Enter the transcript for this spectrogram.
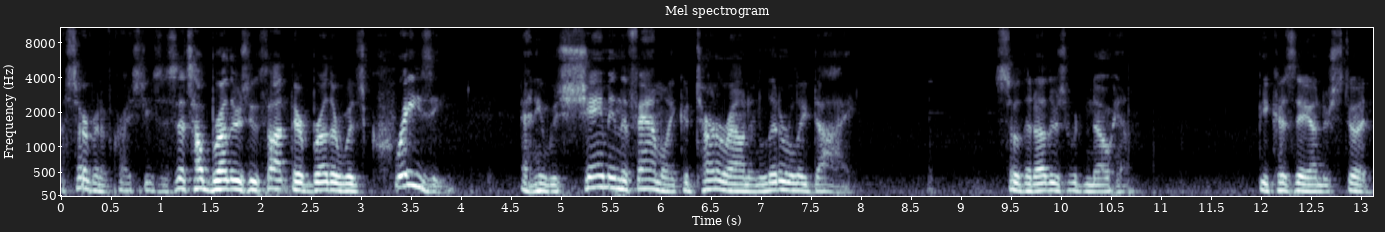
a servant of Christ Jesus. That's how brothers who thought their brother was crazy and he was shaming the family could turn around and literally die so that others would know him because they understood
